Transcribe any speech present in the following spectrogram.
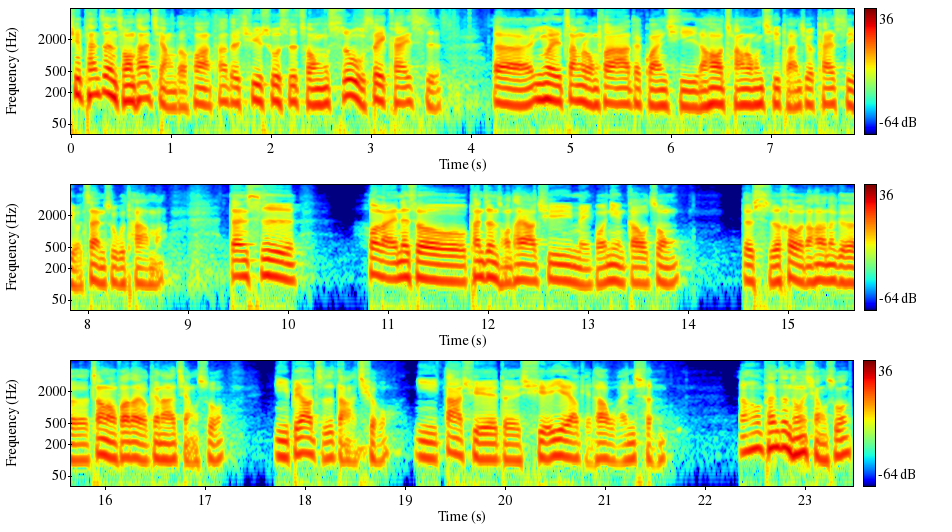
据潘政琮他讲的话，他的叙述是从十五岁开始，呃，因为张荣发的关系，然后长荣集团就开始有赞助他嘛。但是后来那时候潘政琮他要去美国念高中。的时候，然后那个张荣发大有跟他讲说：“你不要只打球，你大学的学业要给他完成。”然后潘正同想说：“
